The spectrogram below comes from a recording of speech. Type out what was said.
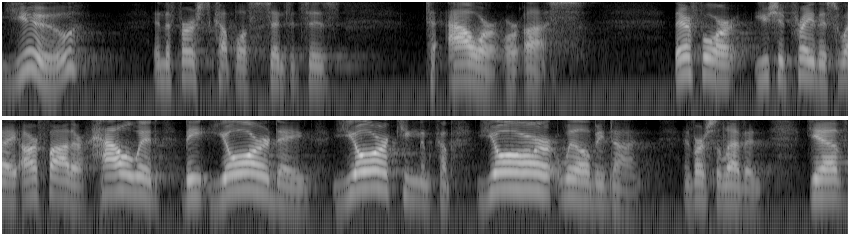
you in the first couple of sentences to our or us. Therefore, you should pray this way Our Father, hallowed be your name, your kingdom come, your will be done. In verse 11, give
